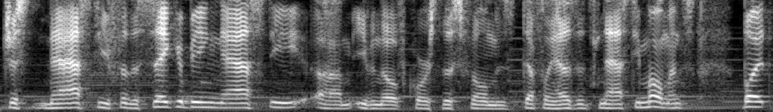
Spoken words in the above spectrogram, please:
just nasty for the sake of being nasty, um, even though, of course, this film is definitely has its nasty moments. But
